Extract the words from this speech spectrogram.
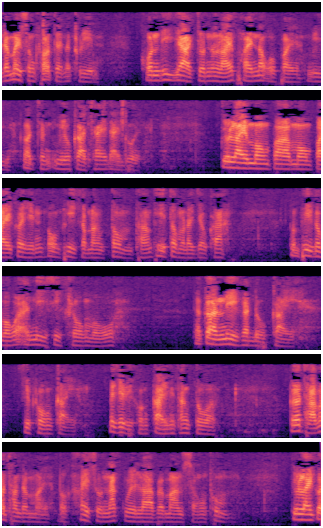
แล้วไม่สงเคราะห์แต่นักเรียน คนที่ยากจนหลายภายนอกออกไป มีก็จะมีโอกาสใช้ได้ด้วย จุไลมองปลามองไปก็เห็นพ่อพี่กำลังต้ม ถามพี่ต้มอะไรเจ้าคะต้นพี่ก็บอกว่าอันนี้ซี่โครงหมู แล้วก็นี่กระดูกไก่ซี่โครงไก่ ไม่ใช่ที่ของไก่นี่ทั้งตัว ก็ถามว่าทำทำไม บอกให้สุนัขเวลาประมาณสองทุ่มจุไลก็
